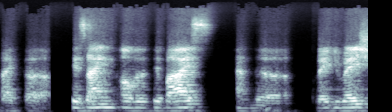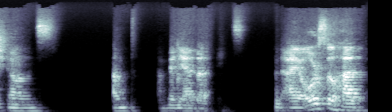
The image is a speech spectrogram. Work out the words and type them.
like uh, design of the device and the regulations and, many other things. And I also had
